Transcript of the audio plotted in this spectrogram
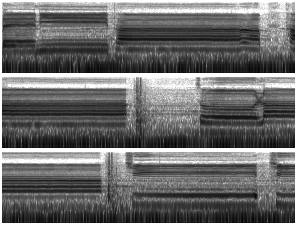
도레미 파파 솔라 시, 시,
